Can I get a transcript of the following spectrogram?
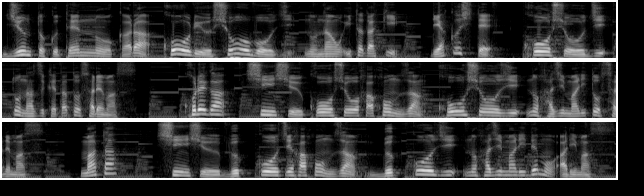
純徳天皇から光龍消防寺の名をいただき、略して高尚寺と名付けたとされます。これが新州交渉派本山交渉寺の始まりとされます。また、新州仏光寺派本山仏光寺の始まりでもあります。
